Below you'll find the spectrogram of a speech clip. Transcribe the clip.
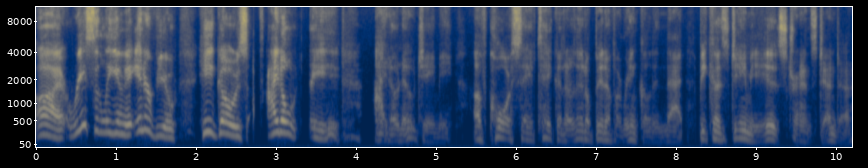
Uh, recently in an interview, he goes, "I don't, eh, I don't know, Jamie. Of course, they've taken a little bit of a wrinkle in that because Jamie is transgender.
